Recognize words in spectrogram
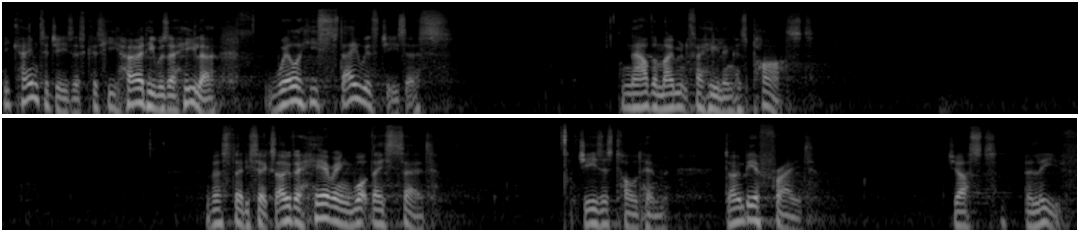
He came to Jesus because he heard he was a healer. Will he stay with Jesus now the moment for healing has passed? Verse 36 Overhearing what they said, Jesus told him, Don't be afraid, just believe.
